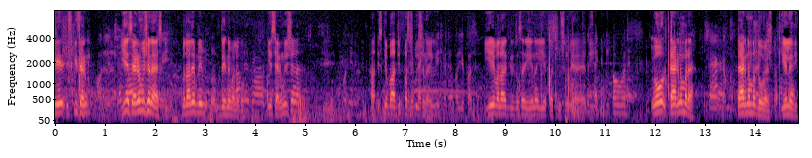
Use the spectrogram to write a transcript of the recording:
ये इसकी सेकंड ये सेकंड मिशन है इसकी। बता दें अपने देखने वालों को। ये सेकंड मिशन है? हाँ इसके बाद जी फ़र्स्ट पोजीशन आएगी। ये वाला जो सा ये ना ये फ़र्स्ट पोजीशन पे आया है जी। वो टैग नंबर है। टैग नंबर दो है इसका। ये ले जी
